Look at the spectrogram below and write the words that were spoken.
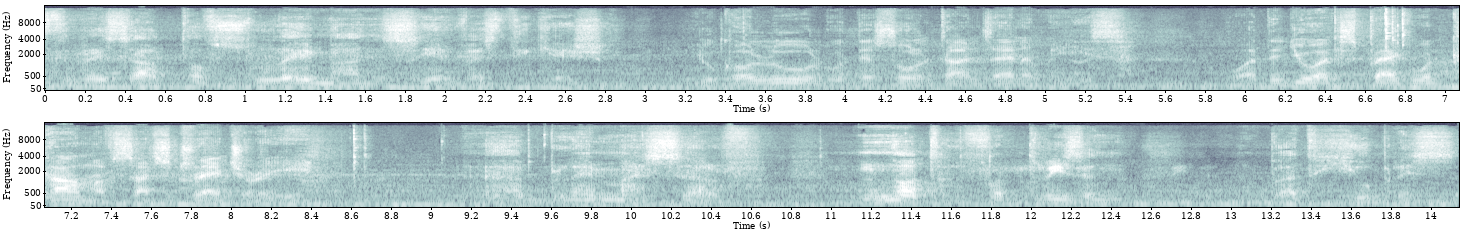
Is the result of Suleiman's investigation? You collude with the Sultan's enemies. What did you expect would come of such treachery? I blame myself. Not for treason, but hubris.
